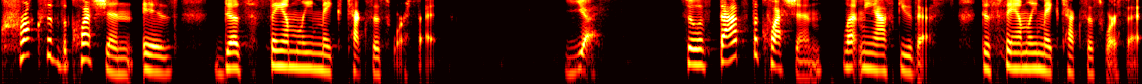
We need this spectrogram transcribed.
crux of the question is Does family make Texas worth it? Yes. So if that's the question, let me ask you this Does family make Texas worth it?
